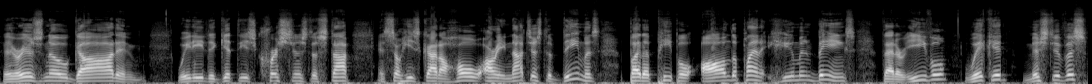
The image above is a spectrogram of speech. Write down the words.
There is no God, and we need to get these Christians to stop. And so he's got a whole army, not just of demons, but of people on the planet, human beings that are evil, wicked, mischievous,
